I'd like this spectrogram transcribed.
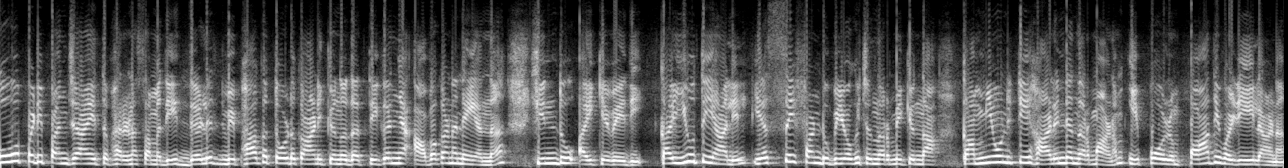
പൂവപ്പടി പഞ്ചായത്ത് ഭരണസമിതി ദളിത് വിഭാഗത്തോട് കാണിക്കുന്നത് തികഞ്ഞ അവഗണനയെന്ന് ഹിന്ദു ഐക്യവേദി. കയ്യൂത്തിയാലിൽ എസ് സി ഫണ്ട് ഉപയോഗിച്ച് നിർമ്മിക്കുന്ന കമ്മ്യൂണിറ്റി ഹാളിന്റെ നിർമ്മാണം ഇപ്പോഴും പാതി വഴിയിലാണ്.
